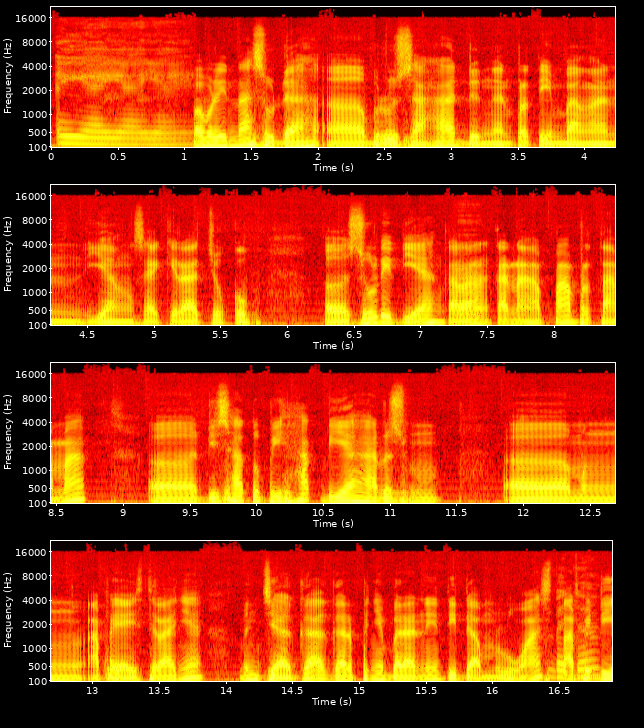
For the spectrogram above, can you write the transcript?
iya iya iya. iya. Pemerintah sudah eh, berusaha dengan pertimbangan yang saya kira cukup eh, sulit ya karena karena apa? Pertama eh, di satu pihak dia harus eh, meng, apa ya istilahnya menjaga agar penyebaran ini tidak meluas, Betul. tapi di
